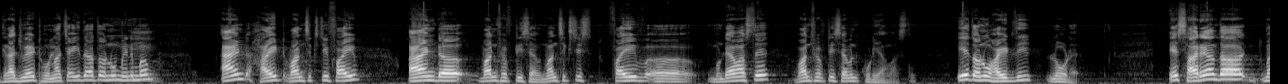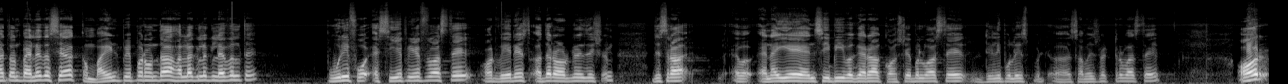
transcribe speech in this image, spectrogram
ਗ੍ਰੈਜੂਏਟ ਹੋਣਾ ਚਾਹੀਦਾ ਤੁਹਾਨੂੰ ਮਿਨੀਮਮ ਐਂਡ ਹਾਈਟ 165 ਐਂਡ 157 165 ਅ, ਮੁੰਡਿਆਂ ਵਾਸਤੇ 157 ਕੁੜੀਆਂ ਵਾਸਤੇ ਇਹ ਤੁਹਾਨੂੰ ਹਾਈਟ ਦੀ ਲੋੜ ਹੈ। ਇਹ ਸਾਰਿਆਂ ਦਾ, ਮੈਂ ਤੁਹਾਨੂੰ ਪਹਿਲੇ ਦੱਸਿਆ ਕੰਬਾਈਨਡ ਪੇਪਰ ਹੁੰਦਾ ਅਲੱਗ-ਅਲੱਗ ਲੈਵਲ ਤੇ, ਪੂਰੇ ਪੂਰੀ ਸੀਏਪੀਐਫ ਵਾਸਤੇ ਔਰ ਵੇਰੀਅਸ ਅਦਰ ਆਰਗੇਨਾਈਜੇਸ਼ਨ ਜਿਸ ਤਰ੍ਹਾਂ ਐਨਆਈਏ ਐਨਸੀਬੀ ਵਗੈਰਾ ਕਾਂਸਟੇਬਲ ਵਾਸਤੇ, ਦਿੱਲੀ ਪੁਲਿਸ ਸਬ ਇੰਸਪੈਕਟਰ ਵਾਸਤੇ ਔਰ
